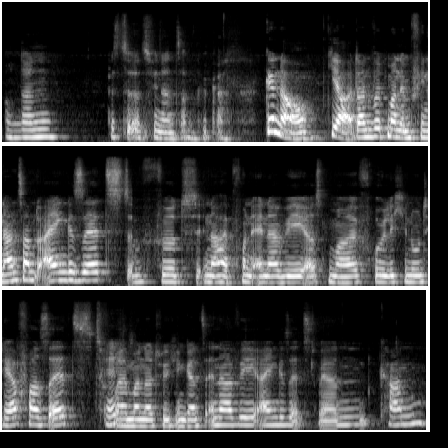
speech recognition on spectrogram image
Und dann bist du ins Finanzamt gegangen. Genau, ja, dann wird man im Finanzamt eingesetzt, wird innerhalb von NRW erstmal fröhlich hin und her versetzt, Echt? weil man natürlich in ganz NRW eingesetzt werden kann.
